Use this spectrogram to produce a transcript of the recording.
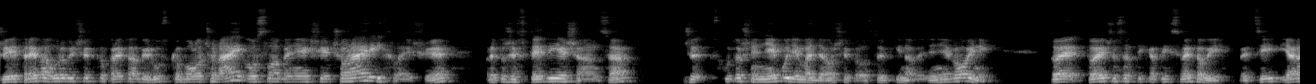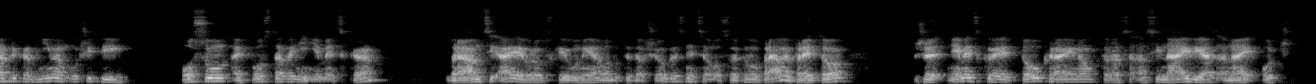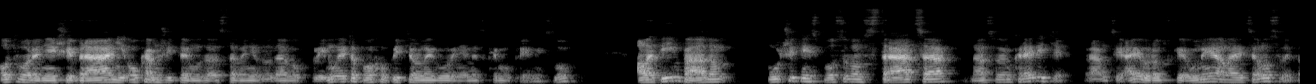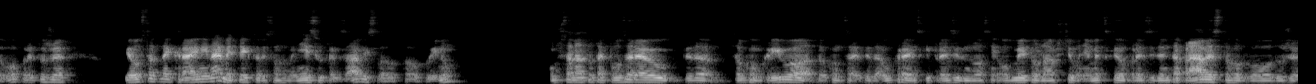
že je treba urobiť všetko preto, aby Rusko bolo čo najoslabenejšie, čo najrýchlejšie, pretože vtedy je šanca, že skutočne nebude mať ďalšie prostriedky na vedenie vojny. To je, to je, čo sa týka tých svetových vecí. Ja napríklad vnímam určitý posun aj v postavení Nemecka v rámci aj Európskej únie, alebo teda všeobecne celosvetovo, práve preto, že Nemecko je tou krajinou, ktorá sa asi najviac a najotvorenejšie bráni okamžitému zastaveniu dodávok plynu. Je to pochopiteľné kvôli nemeckému priemyslu, ale tým pádom určitým spôsobom stráca na svojom kredite v rámci aj Európskej únie, ale aj celosvetovo, pretože tie ostatné krajiny, najmä tie, ktoré samozrejme nie sú tak závislé od toho plynu, už sa na to tak pozerajú teda celkom krivo a dokonca aj teda ukrajinský prezident vlastne odmietol návštevu nemeckého prezidenta práve z toho dôvodu, že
